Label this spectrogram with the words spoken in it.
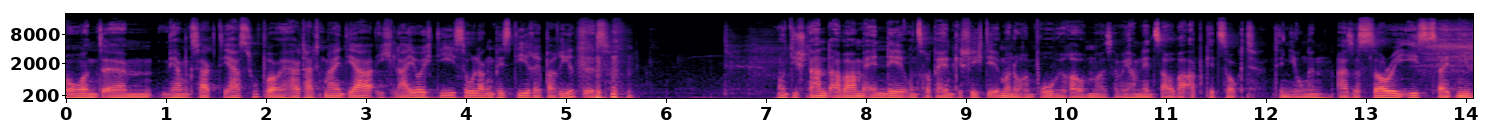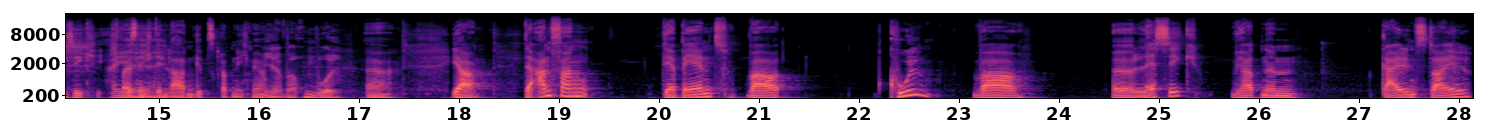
Und ähm, wir haben gesagt, ja, super. Er hat halt gemeint, ja, ich leihe euch die so lange, bis die repariert ist. Und die stand aber am Ende unserer Bandgeschichte immer noch im Proberaum. Also wir haben den sauber abgezockt, den Jungen. Also sorry, Eastside Music. Ich Ei, weiß ei, nicht, ei. den Laden gibt es, glaube ich, nicht mehr. Ja, warum wohl? Ja. Ja, der Anfang der Band war cool, war äh, lässig. Wir hatten einen geilen Style.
